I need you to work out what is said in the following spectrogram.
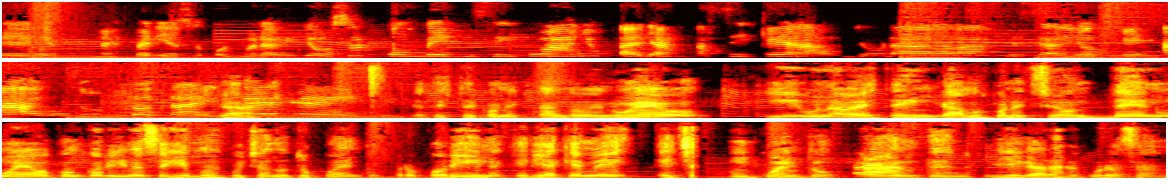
eh, una experiencia pues maravillosa, con 25 años allá, así que ah, lloraba, decía Dios, ¿qué hago? ¿no? Total, Ya. te estoy conectando de nuevo y una vez tengamos conexión de nuevo con Corina, seguimos escuchando tu cuento. Pero Corina, quería que me echaras un cuento antes de que llegaras a Curazao.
